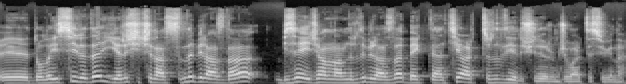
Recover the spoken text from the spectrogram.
Ee, dolayısıyla da yarış için aslında biraz daha bizi heyecanlandırdı, biraz daha beklentiyi arttırdı diye düşünüyorum cumartesi günü.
